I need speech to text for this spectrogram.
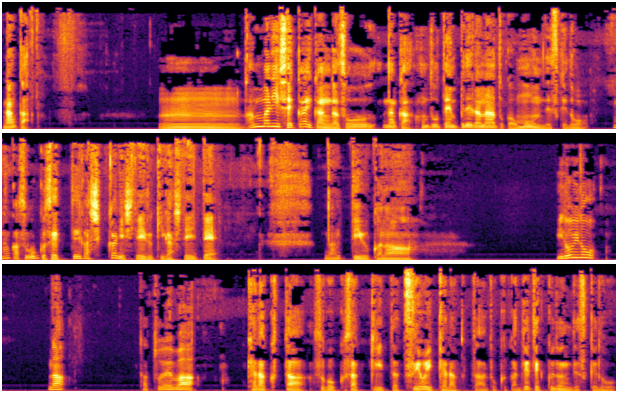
なんか、うーん、あんまり世界観がそう、なんか、本当テンプレだなとか思うんですけど、なんかすごく設定がしっかりしている気がしていて、なんていうかな、いろいろな、例えば、キャラクター、すごくさっき言った強いキャラクターとかが出てくるんですけど、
